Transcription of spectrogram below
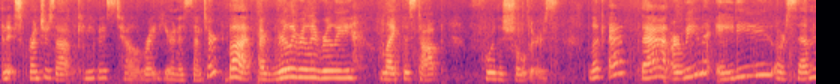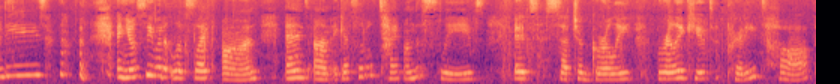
And it scrunches up. Can you guys tell right here in the center? But I really, really, really like this top for the shoulders. Look at that. Are we in the 80s or 70s? and you'll see what it looks like on. And um, it gets a little tight on the sleeves. It's such a girly, really cute, pretty top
